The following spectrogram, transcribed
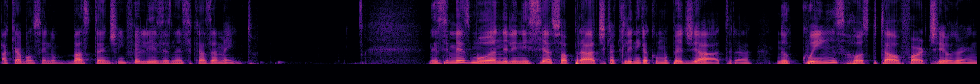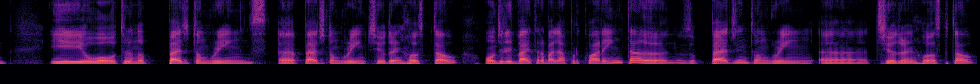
acabam sendo bastante infelizes nesse casamento. Nesse mesmo ano, ele inicia sua prática clínica como pediatra no Queen's Hospital for Children e o outro no Paddington, Greens, uh, Paddington Green Children Hospital, onde ele vai trabalhar por 40 anos. O Paddington Green uh, Children Hospital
